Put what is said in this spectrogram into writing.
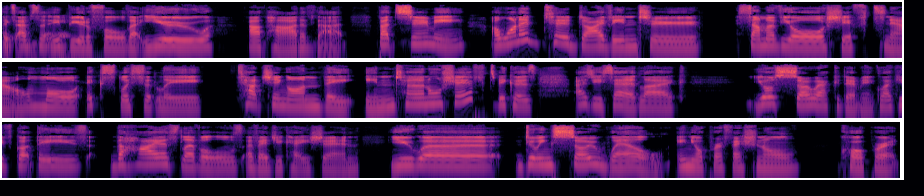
it's absolutely beautiful that you are part of that. But Sumi, I wanted to dive into some of your shifts now more explicitly touching on the internal shifts because as you said, like you're so academic. Like you've got these, the highest levels of education. You were doing so well in your professional corporate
